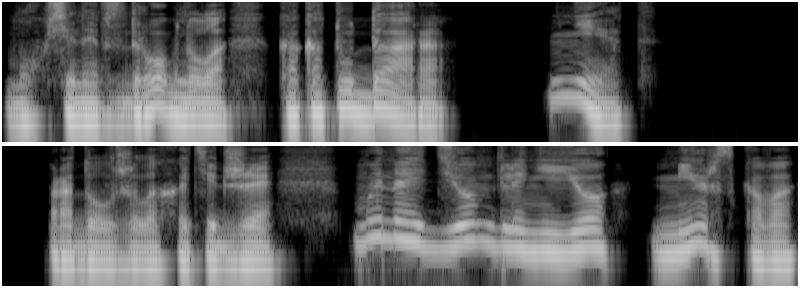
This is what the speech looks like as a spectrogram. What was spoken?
Мухсина вздрогнула, как от удара. «Нет», — продолжила Хатидже, — «мы найдем для нее мерзкого,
